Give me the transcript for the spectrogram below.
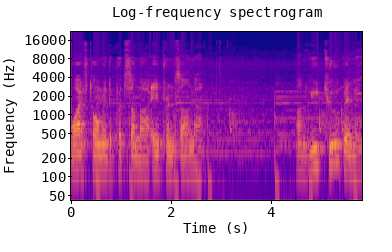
Wife told me to put some uh, aprons on uh, on YouTube, and uh,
